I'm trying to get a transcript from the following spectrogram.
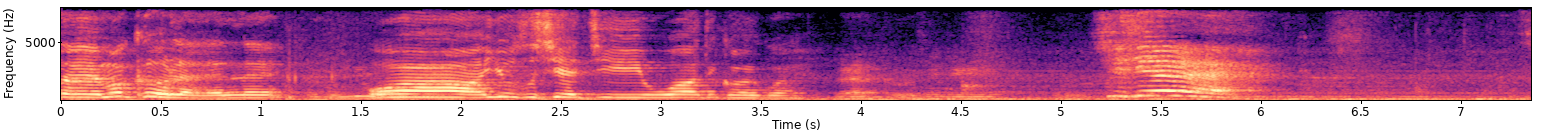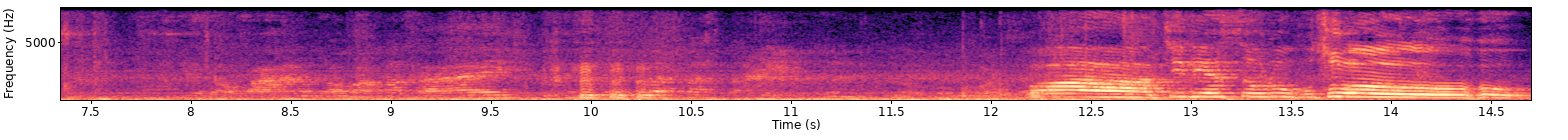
我怎么可能呢？哇，又是现金，我的乖乖！谢谢。老板，老板发财。哇，今天收入不错哦。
